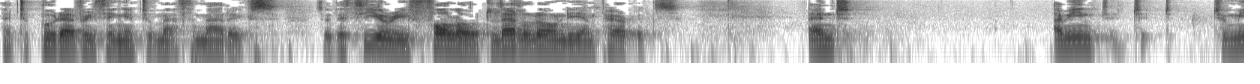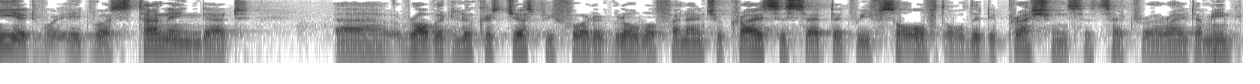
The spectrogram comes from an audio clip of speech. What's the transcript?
and to put everything into mathematics. So the theory followed, let alone the empirics. And I mean, to, me, it, it, was stunning that uh, Robert Lucas, just before the global financial crisis, said that we've solved all the depressions, etc. Right? I mean,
